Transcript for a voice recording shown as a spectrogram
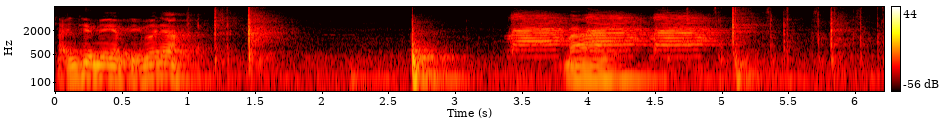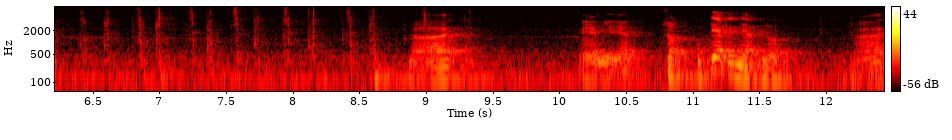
Đánh thêm cho em tí nữa nha ba. Ba. đấy. Em nhìn này chuẩn đét lên đẹp luôn. Đấy.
